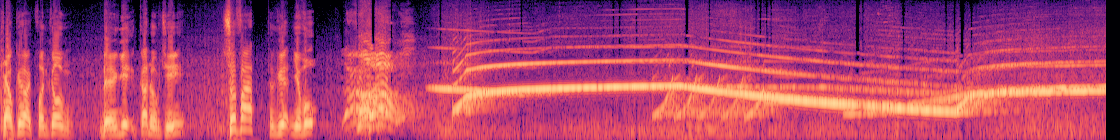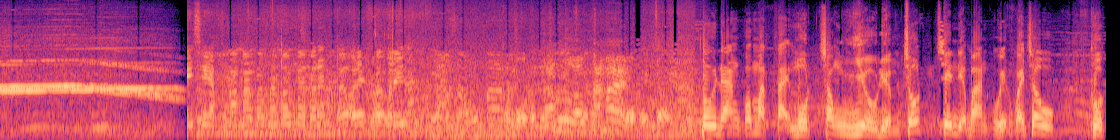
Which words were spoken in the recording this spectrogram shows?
Theo kế hoạch phân công, đề nghị các đồng chí xuất phát thực hiện nhiệm vụ. Tôi đang có mặt tại một trong nhiều điểm chốt trên địa bàn của huyện Quái Châu thuộc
